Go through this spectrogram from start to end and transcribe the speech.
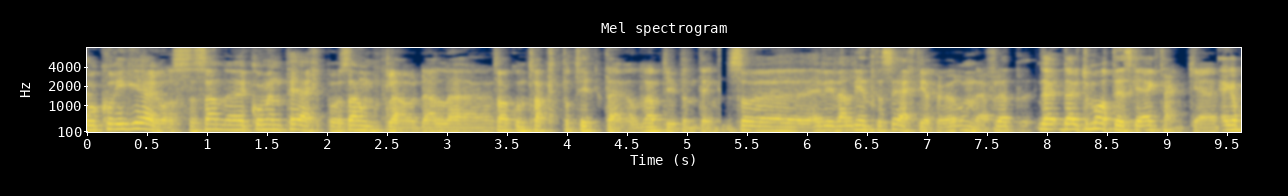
og korrigere oss. Send eh, kommenter på Soundcloud eller ta kontakt på Twitter eller den typen ting. Så eh, er vi veldig interessert i å høre om det. For det, det, det automatiske jeg tenker jeg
